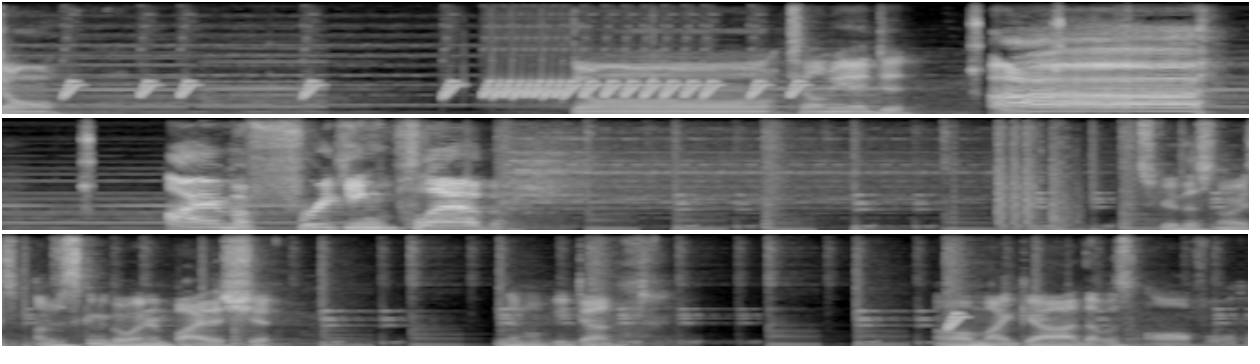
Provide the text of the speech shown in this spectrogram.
don't. Don't tell me I did. Ah! I am a freaking pleb. Screw this noise. I'm just gonna go in and buy this shit. And then we'll be done. Oh my god, that was awful.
